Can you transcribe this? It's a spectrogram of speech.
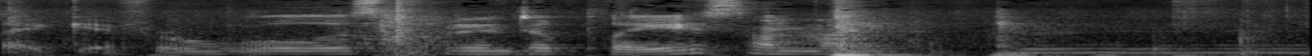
Like if a rule is put into place, I'm like, hmm,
